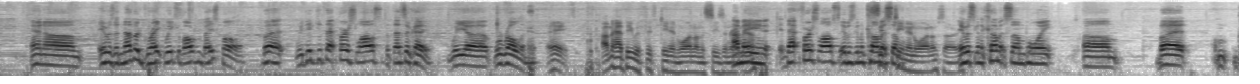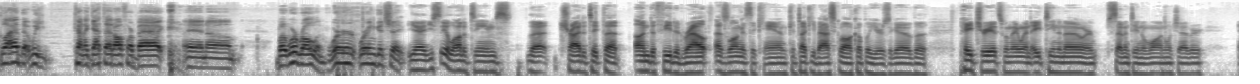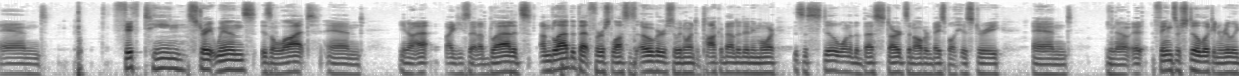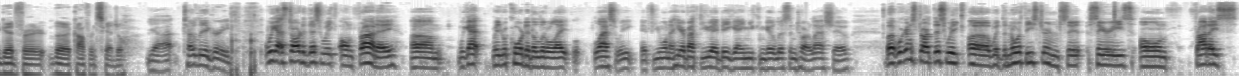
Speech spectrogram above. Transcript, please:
and um, it was another great week of Auburn baseball. But we did get that first loss, but that's okay. We uh we're rolling. Hey, I'm happy with 15 and one on the season right I now. mean, that first loss it was going to come at 16 some and one. I'm sorry. it was going to come at some point. Um, but I'm glad that we kind of got that off our back, and um, but we're rolling. We're we're in good shape. yeah, you see a lot of teams that try to take that undefeated route as long as they can. Kentucky basketball a couple of years ago, the Patriots when they went 18 and 0 or 17 and 1, whichever, and 15 straight wins is a lot and you know, I, like you said, I'm glad it's I'm glad that that first loss is over, so we don't have to talk about it anymore. This is still one of the best starts in Auburn baseball history, and you know it, things are still looking really good for the conference schedule. Yeah, I totally agree. We got started this week on Friday. Um, we got we recorded a little late last week. If you want to hear about the UAB game, you can go listen to our last show. But we're going to start this week uh, with the Northeastern se- series on Fridays,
